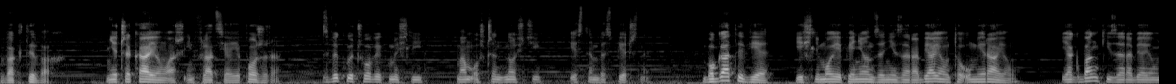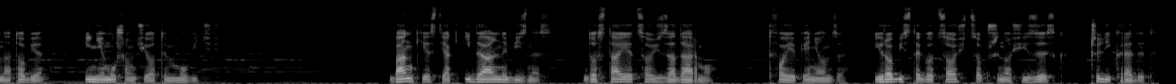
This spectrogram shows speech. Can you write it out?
w aktywach. Nie czekają, aż inflacja je pożre. Zwykły człowiek myśli: Mam oszczędności, jestem bezpieczny. Bogaty wie: Jeśli moje pieniądze nie zarabiają, to umierają. Jak banki zarabiają na tobie i nie muszą ci o tym mówić. Bank jest jak idealny biznes. Dostaje coś za darmo twoje pieniądze i robi z tego coś, co przynosi zysk, czyli kredyt.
